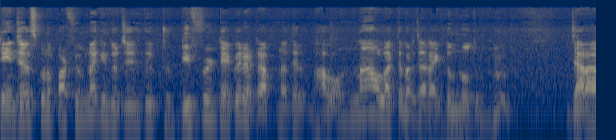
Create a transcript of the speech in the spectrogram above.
ডেঞ্জারাস কোনো পারফিউম না, কিন্তু যেহেতু একটু ডিফারেন্ট টাইপের এটা আপনাদের ভালো নাও লাগতে পারে যারা একদম নতুন, হুম? যারা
